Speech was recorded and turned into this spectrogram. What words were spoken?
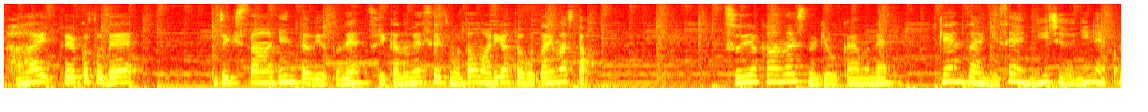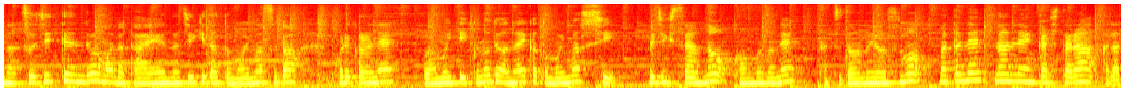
はいということで藤木さんインタビューとね追加のメッセージもどうもありがとうございました。通訳案内士の業界もね現在2022年夏時点ではまだ大変な時期だと思いますがこれからね上向いていくのではないかと思いますし藤木さんの今後のね活動の様子もまたね何年かしたら改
